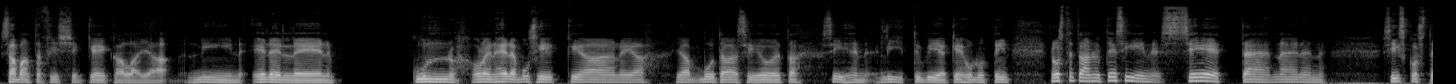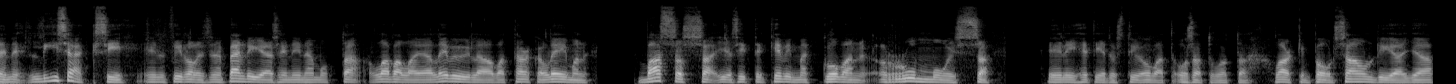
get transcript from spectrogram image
Samantha Fishin keikalla ja niin edelleen. Kun olen heidän musiikkiaan ja, ja muuta asioita siihen liittyviä kehunut, niin nostetaan nyt esiin se, että näiden siskosten lisäksi, ei nyt virallisena bändijäseninä, mutta lavalla ja levyillä ovat Tarka Leiman bassossa ja sitten Kevin McGovan rummuissa. Eli he tietysti ovat osa tuota Larkin Poe Soundia ja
